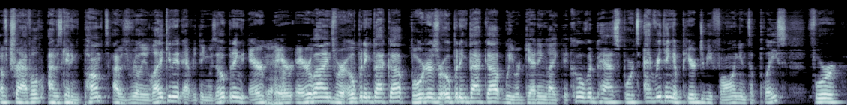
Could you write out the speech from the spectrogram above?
of travel. I was getting pumped. I was really liking it. Everything was opening. Air, Yeah. air airlines were opening back up. Borders were opening back up. We were getting like the COVID passports. Everything appeared to be falling into place for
